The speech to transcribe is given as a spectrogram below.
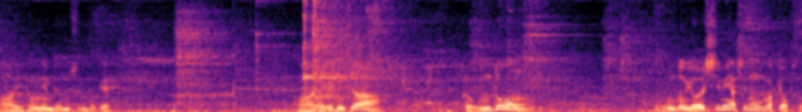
아, 이 형님 몸 좀 보게. 아 여기 진짜 그 운동 운동 열심히 하시는 분밖에 없어.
